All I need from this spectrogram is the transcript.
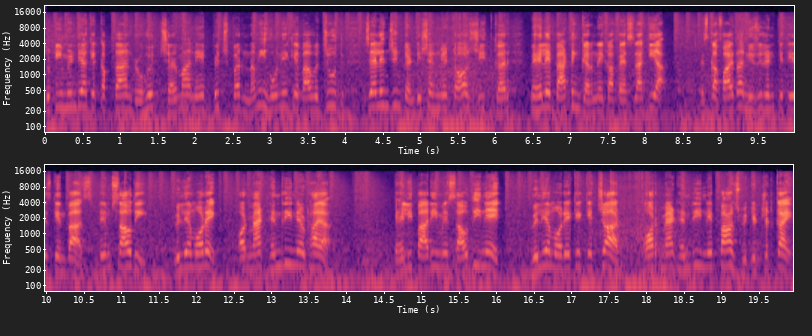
तो टीम इंडिया के कप्तान रोहित शर्मा ने पिच पर नमी होने के बावजूद चैलेंजिंग कंडीशन में टॉस जीतकर पहले बैटिंग करने का फैसला किया। इसका फ़ायदा न्यूजीलैंड के तेज गेंदबाज टिम साउदी विलियम ओरेक और मैट हेनरी ने उठाया। पहली पारी में साउदी ने एक, विलियम ओरेके के चार और मैट हेनरी ने पाँच विकेट चटकाए।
